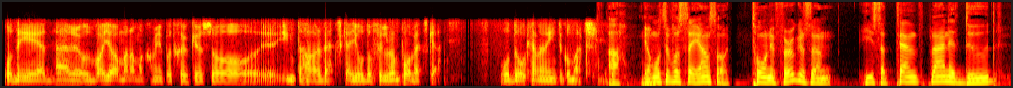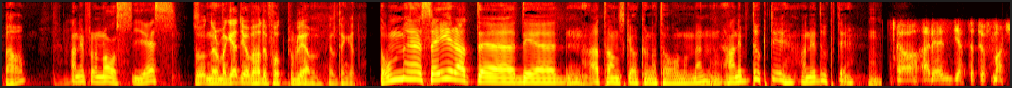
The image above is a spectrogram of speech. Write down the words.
Och, det, där, och vad gör man om man kommer in på ett sjukhus och eh, inte har vätska? Jo, då fyller de på vätska. Och då kan han inte gå match. Ah. Jag måste få säga en sak. Tony Ferguson, he's a 10th planet dude. Ja. Han är från oss, yes. Så Nurmagomedov hade fått problem helt enkelt. De eh, säger att, eh, det, att han ska kunna ta honom, men Mm. han är duktig. Han är duktig. Ja, ja, det är en jättetuff match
